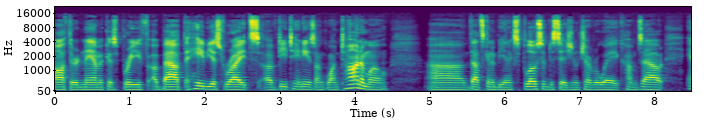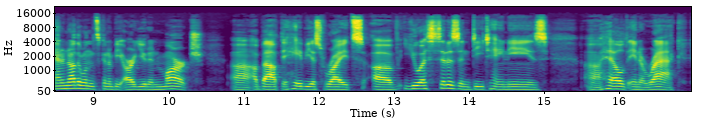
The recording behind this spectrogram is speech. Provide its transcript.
authored an amicus brief about the habeas rights of detainees on Guantanamo. Uh, that's going to be an explosive decision, whichever way it comes out. And another one that's going to be argued in March uh, about the habeas rights of U.S. citizen detainees uh, held in Iraq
